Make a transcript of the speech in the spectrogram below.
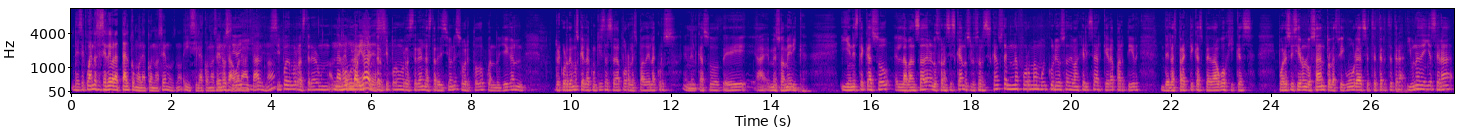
desde cuándo se celebra tal como la conocemos, ¿no? Y si la conocemos sí ahora hay- tal, ¿no? Sí podemos rastrear un, Unas no un regularidades. origen, pero sí podemos rastrear en las tradiciones, sobre todo cuando llegan, recordemos que la conquista se da por la espada y la cruz, en el caso de ah, Mesoamérica. Y en este caso, la avanzada eran los franciscanos. Y los franciscanos tenían una forma muy curiosa de evangelizar, que era a partir de las prácticas pedagógicas. Por eso hicieron los santos, las figuras, etcétera, etcétera. Y una de ellas era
